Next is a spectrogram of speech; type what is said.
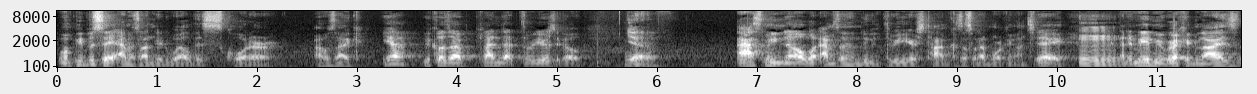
when people say Amazon did well this quarter, I was like, yeah, because I planned that three years ago. yeah. Ask me now what Amazon is doing in three years' time, because that's what I'm working on today. Mm. And it made me recognize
